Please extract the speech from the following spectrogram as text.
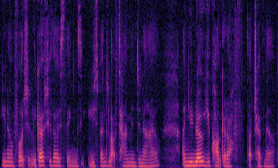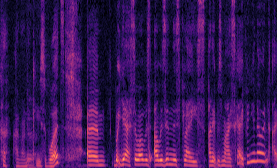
you know, unfortunately go through those things, you spend a lot of time in denial and you know you can't get off that treadmill. Ironic Yeah. use of words. Um, but yeah, so I was, I was in this place and it was my escape. And, you know, and I,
